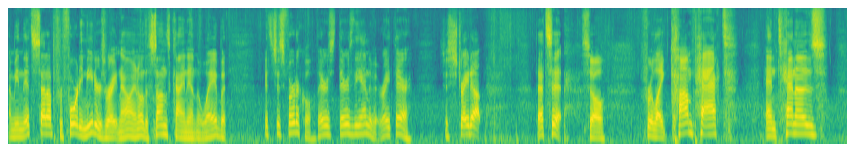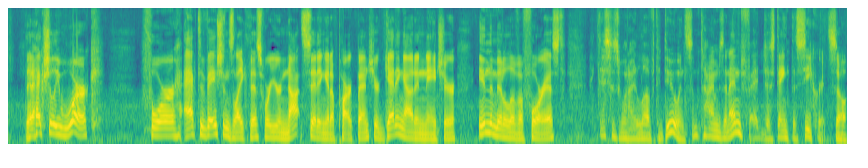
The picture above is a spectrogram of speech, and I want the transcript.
I mean, it's set up for 40 meters right now. I know the sun's kind of in the way, but it's just vertical. There's, there's the end of it right there. Just straight up. That's it. So for like compact antennas that actually work for activations like this where you're not sitting at a park bench, you're getting out in nature in the middle of a forest. This is what I love to do. And sometimes an end just ain't the secret. So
